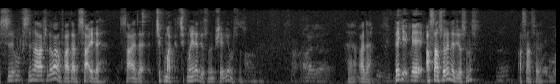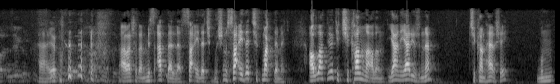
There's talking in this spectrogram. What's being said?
Siz, sizin Arapçada var mı Fatih abi? Saide. Saide. Çıkmak. Çıkmaya ne diyorsunuz? Bir şey diyor musunuz? Hala. Ha, ala. Peki e, asansöre ne diyorsunuz? Asansöre. Ha, yok. Arapçada mis'at derler. Saide çıkmış. Şimdi saide çıkmak demek. Allah diyor ki çıkanla alın. Yani yeryüzünden çıkan her şey bunun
